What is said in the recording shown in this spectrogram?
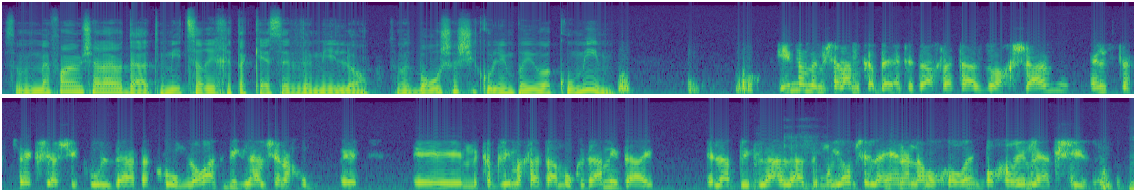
זאת אומרת, מאיפה הממשלה יודעת מי צריך את הכסף ומי לא? זאת אומרת, ברור שהשיקולים פה יהיו עקומים. אם הממשלה מקבלת את ההחלטה הזו עכשיו, אין ספק שהשיקול דעת עקום, לא רק בגלל שאנחנו אה, אה, מקבלים החלטה מוקדם מדי, אלא בגלל הדמויות שלהן אנחנו בוחרים להקשיב. Mm-hmm.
